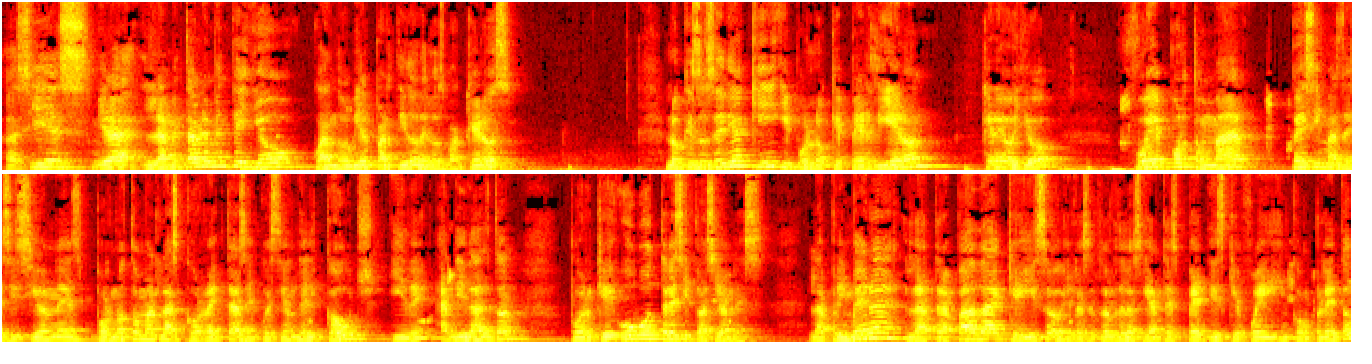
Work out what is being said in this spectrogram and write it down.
Así es, mira, lamentablemente yo cuando vi el partido de los vaqueros, lo que sucedió aquí y por lo que perdieron, creo yo, fue por tomar pésimas decisiones, por no tomar las correctas en cuestión del coach y de Andy Dalton, porque hubo tres situaciones. La primera, la atrapada que hizo el receptor de los gigantes Pettis, que fue incompleto,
